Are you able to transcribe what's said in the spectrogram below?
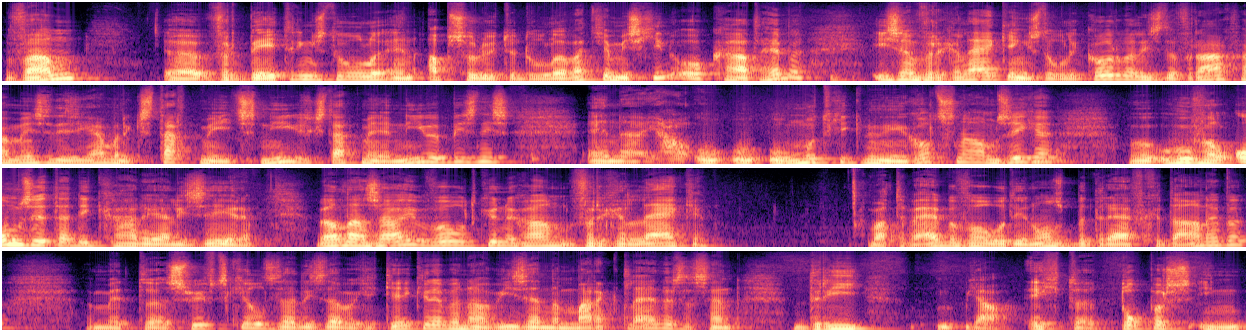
van uh, verbeteringsdoelen en absolute doelen. Wat je misschien ook gaat hebben, is een vergelijkingsdoel. Ik hoor wel eens de vraag van mensen die zeggen, maar ik start met iets nieuws, ik start met een nieuwe business, en uh, ja, hoe, hoe, hoe, moet ik nu in godsnaam zeggen hoeveel omzet dat ik ga realiseren? Wel, dan zou je bijvoorbeeld kunnen gaan vergelijken. Wat wij bijvoorbeeld in ons bedrijf gedaan hebben met uh, Swift Skills, dat is dat we gekeken hebben naar wie zijn de marktleiders. Dat zijn drie ja, echte toppers in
